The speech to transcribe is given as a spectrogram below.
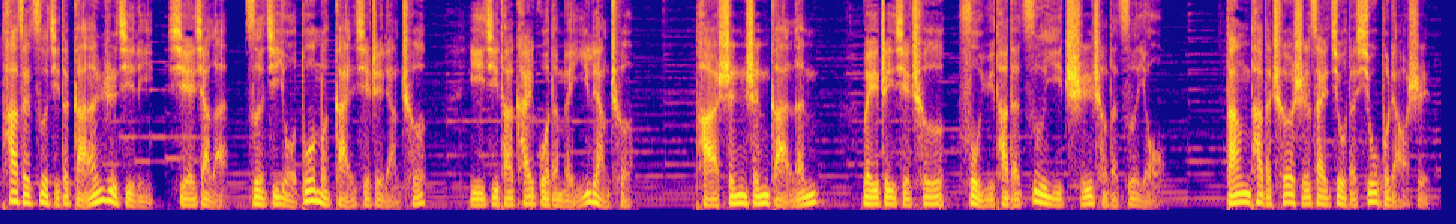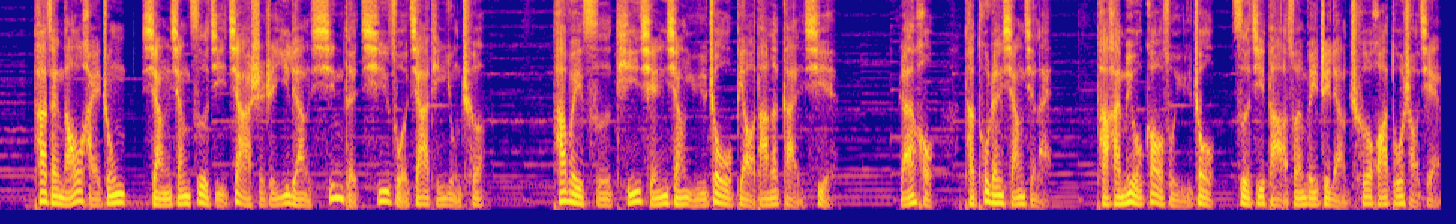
他在自己的感恩日记里写下了自己有多么感谢这辆车，以及他开过的每一辆车。他深深感恩，为这些车赋予他的恣意驰骋的自由。当他的车实在旧的修不了时，他在脑海中想象自己驾驶着一辆新的七座家庭用车，他为此提前向宇宙表达了感谢。然后他突然想起来，他还没有告诉宇宙自己打算为这辆车花多少钱。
